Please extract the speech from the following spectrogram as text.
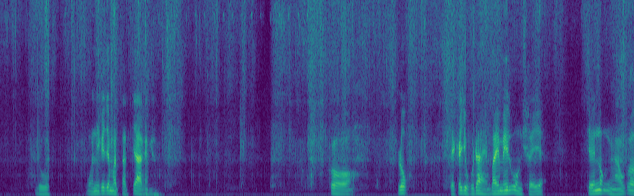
ำดู วันนี้ก็จะมาตัดหญ้ากันครับ ก็ลก แต่ก็อยู่ได้ใบไม่ร่วงเฉยอะ เจอนกหงาวก็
